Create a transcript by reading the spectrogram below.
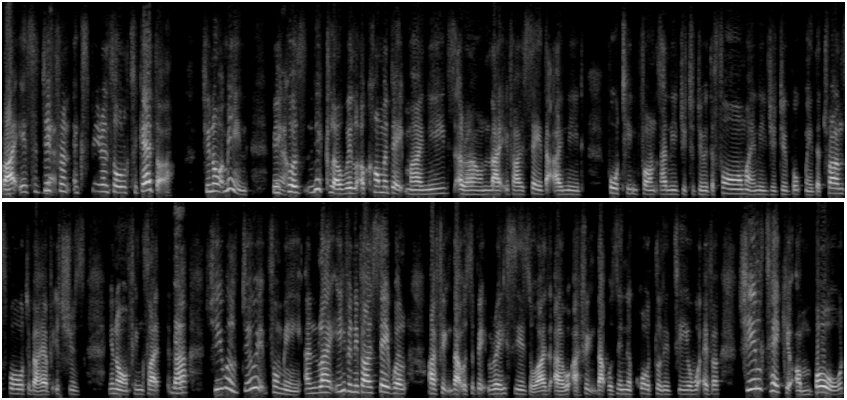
right, it's a Yeah. different experience altogether. Do you know what I mean? Yeah. Because Nicola will accommodate my needs around, like, if I say that I need 14 fonts, I need you to do the form, I need you to book me the transport, if I have issues, you know, things like Yeah. that, she will do it for me. And, like, even if I say, well, I think that was a bit racist or I, I, I think that was inequality or whatever, she'll take it on board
